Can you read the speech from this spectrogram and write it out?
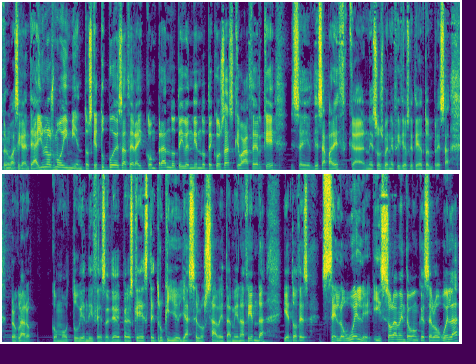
pero básicamente hay unos movimientos que tú puedes hacer ahí comprándote y vendiéndote cosas que va a hacer que se desaparezcan esos beneficios que tiene tu empresa. Pero claro, como tú bien dices, pero es que este truquillo ya se lo sabe también Hacienda y entonces se lo huele y solamente con que se lo huela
